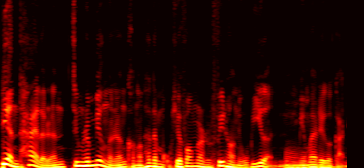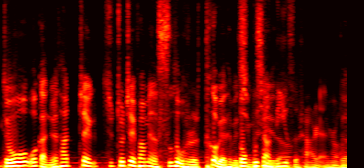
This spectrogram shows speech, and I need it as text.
变态的人、精神病的人，可能他在某些方面是非常牛逼的，你嗯明白这个感觉？就我我感觉他这就就这方面的思路是特别特别都清晰的不像第一次杀人是吧？对，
